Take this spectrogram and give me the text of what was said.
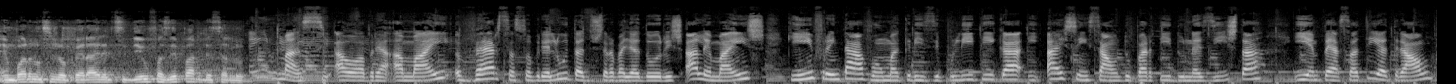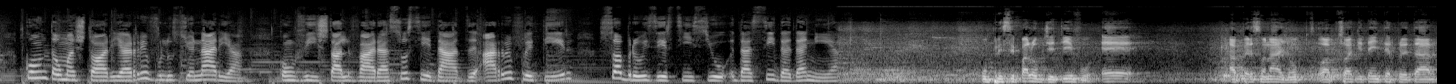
embora não seja operária, decidiu fazer parte dessa luta. Em romance, a obra A Mãe versa sobre a luta dos trabalhadores alemães que enfrentavam uma crise política e a ascensão do partido nazista e em peça teatral conta uma história revolucionária com vista a levar a sociedade a refletir sobre o exercício da cidadania. O principal objetivo é a personagem, ou a pessoa que tem a interpretar,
